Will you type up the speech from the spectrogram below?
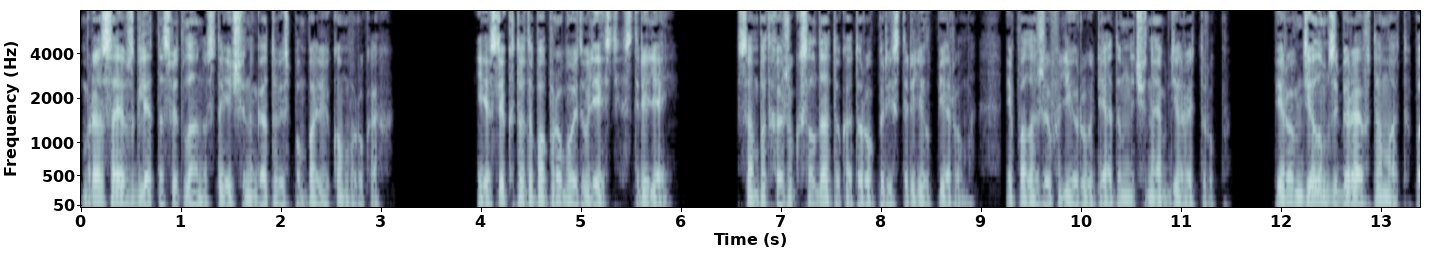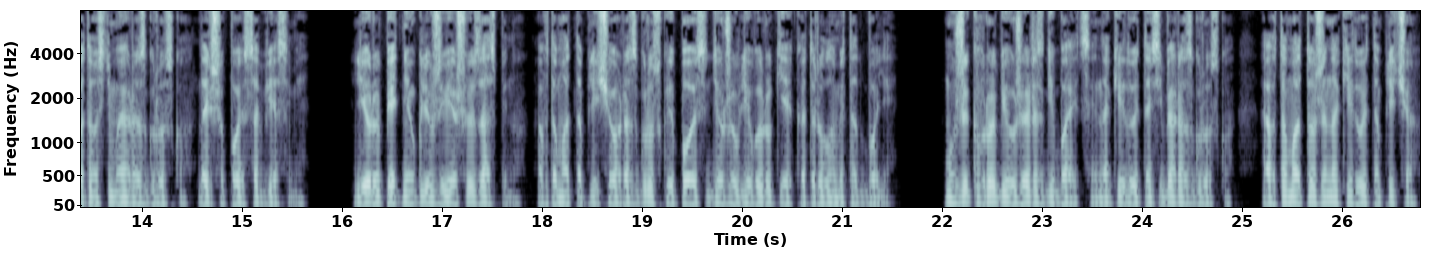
Бросаю взгляд на Светлану, стоящую на готове с помповиком в руках. «Если кто-то попробует влезть, стреляй». Сам подхожу к солдату, которого пристрелил первым, и, положив лиру рядом, начинаю обдирать труп. Первым делом забираю автомат, потом снимаю разгрузку, дальше пояс с обвесами. Лиру пять неуклюже вешаю за спину, автомат на плечо, разгрузку и пояс держу в левой руке, который ломит от боли. Мужик в робе уже разгибается и накидывает на себя разгрузку. Автомат тоже накидывает на плечо,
